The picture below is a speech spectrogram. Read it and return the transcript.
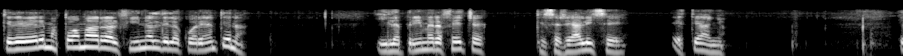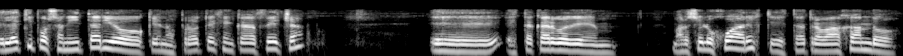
que deberemos tomar al final de la cuarentena y la primera fecha que se realice este año. El equipo sanitario que nos protege en cada fecha eh, está a cargo de Marcelo Juárez, que está trabajando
